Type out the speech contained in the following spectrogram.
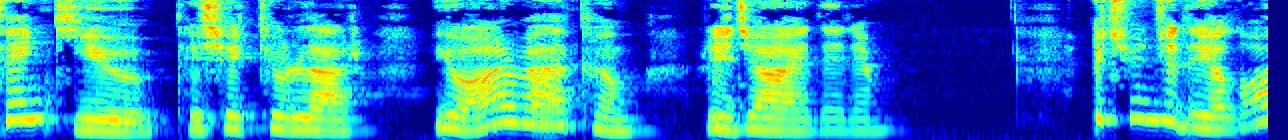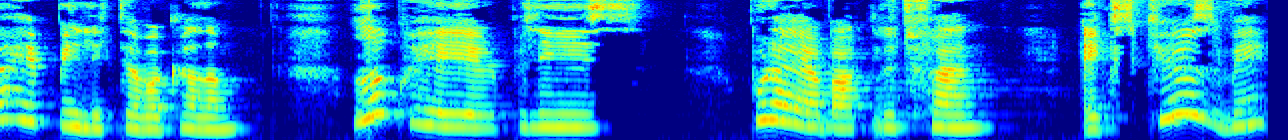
Thank you. Teşekkürler. You are welcome. Rica ederim. Üçüncü diyaloğa hep birlikte bakalım. Look here please. Buraya bak lütfen. Excuse me.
